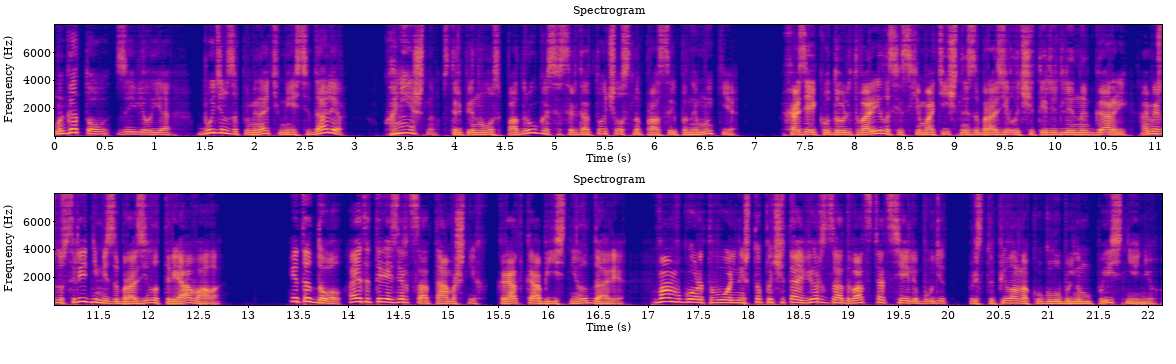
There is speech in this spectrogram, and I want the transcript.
«Мы готовы», — заявил я. «Будем запоминать вместе. Да, Лер?» «Конечно», — встрепенулась подруга и сосредоточилась на просыпанной муке. Хозяйка удовлетворилась и схематично изобразила четыре длинных горы, а между средними изобразила три овала. «Это дол, а это три озерца тамошних», — кратко объяснила Дарья. «Вам в город вольный, что, почитай, верст за двадцать от сели будет», — приступила она к углубленному пояснению.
